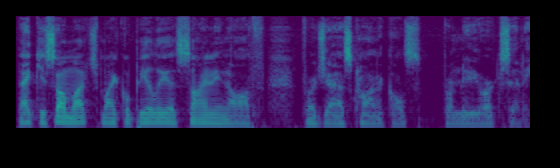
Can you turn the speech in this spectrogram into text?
Thank you so much. Michael Pelias signing off for Jazz Chronicles from New York City.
